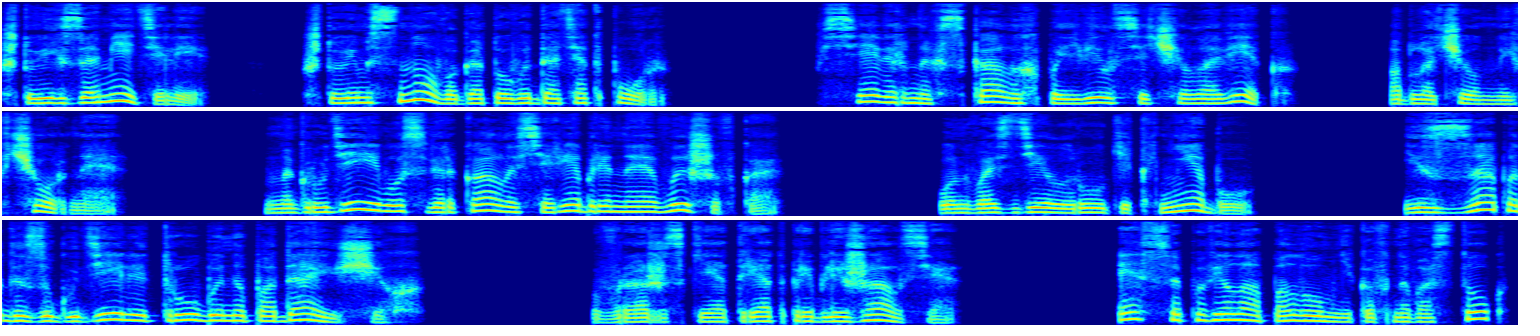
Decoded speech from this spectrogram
что их заметили, что им снова готовы дать отпор. В северных скалах появился человек, облаченный в черное. На груди его сверкала серебряная вышивка. Он воздел руки к небу, из запада загудели трубы нападающих. Вражеский отряд приближался. Эсса повела паломников на восток,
